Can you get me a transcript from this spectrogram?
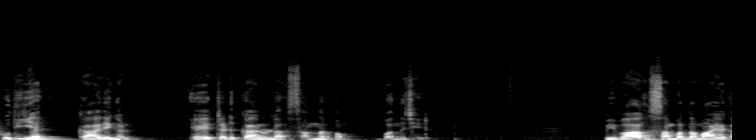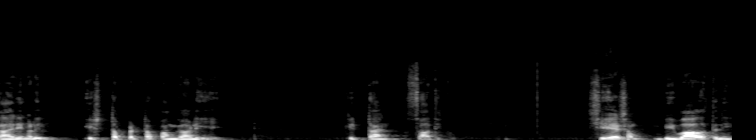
പുതിയ കാര്യങ്ങൾ ഏറ്റെടുക്കാനുള്ള സന്ദർഭം വന്നു ചേരും. വിവാഹ സംബന്ധമായ കാര്യങ്ങളിൽ ഇഷ്ടപ്പെട്ട പങ്കാളിയെ കിട്ടാൻ സാധിക്കും. ശേഷം വിവാഹത്തിന്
